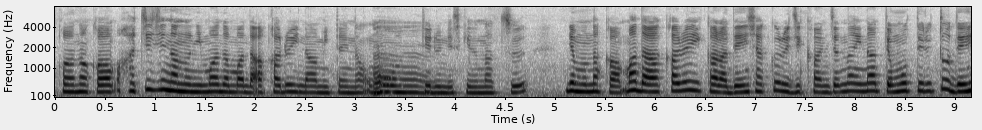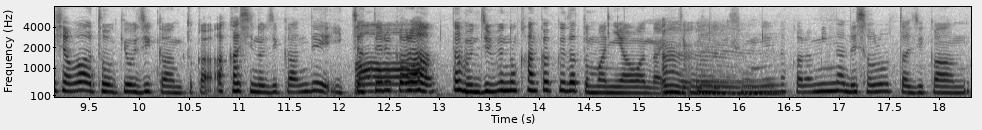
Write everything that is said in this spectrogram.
だからなんか8時なのにまだまだ明るいなみたいな思ってるんですけど、夏。でもなんかまだ明るいから電車来る時間じゃないなって思ってると電車は東京時間とか明石の時間で行っちゃってるから多分自分の感覚だと間に合わないってことですよね、だからみんなで揃った時間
